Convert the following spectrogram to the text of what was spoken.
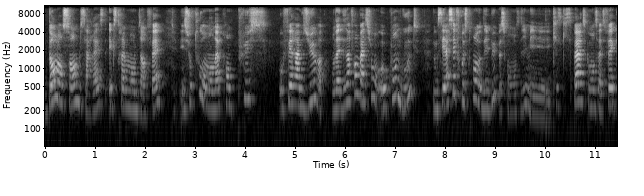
dans l'ensemble, ça reste extrêmement bien fait. Et surtout, on en apprend plus au fur et à mesure. On a des informations au compte-gouttes donc c'est assez frustrant au début parce qu'on se dit mais qu'est-ce qui se passe? Comment ça se fait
